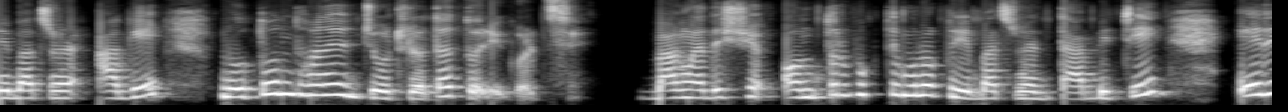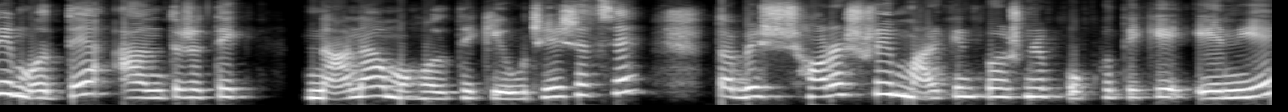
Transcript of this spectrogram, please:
নির্বাচনের আগে নতুন ধরনের জটিলতা তৈরি করছে। বাংলাদেশে অন্তর্ভুক্তিমূলক নির্বাচনের দাবিটি এরই মধ্যে আন্তর্জাতিক নানা মহল থেকে উঠে এসেছে। তবে সরাসরি মার্কিন প্রশাসনের পক্ষ থেকে এ নিয়ে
